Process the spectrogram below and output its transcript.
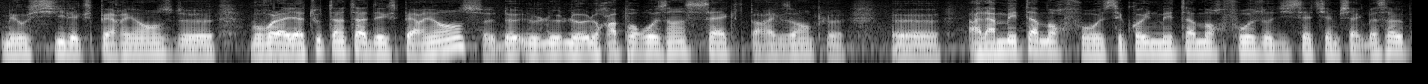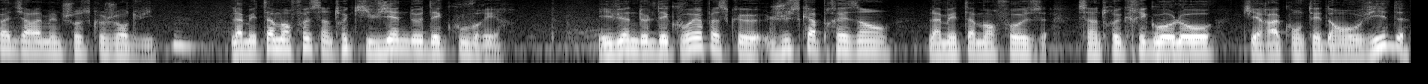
mais aussi l'expérience de... Bon voilà, il y a tout un tas d'expériences, le, rapport aux insectes par exemple, euh, à la métamorphose. C'est quoi une métamorphose au XVIIe siècle? Ben, Ça ne veut pas dire la même chose qu'aujourd'hui. Hmm. La métamorphose, c'est un truc qu'ils viennent de découvrir. ils viennent de le découvrir parce que jusqu'à présent, la métamorphose, c'est un truc rigolo qui est raconté dans Ovid.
